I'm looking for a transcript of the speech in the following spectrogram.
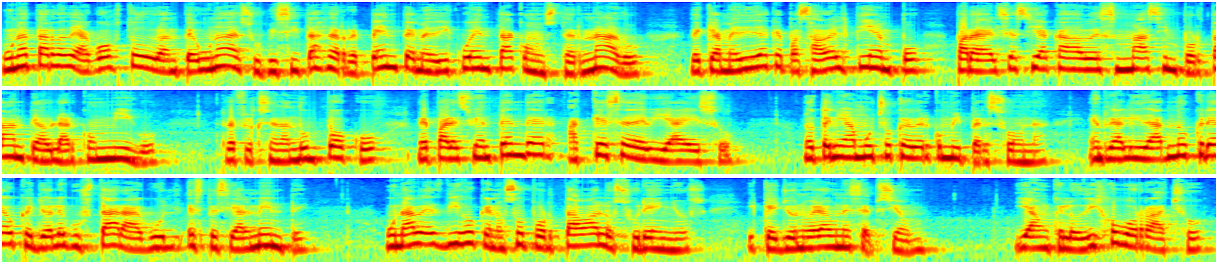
Una tarde de agosto, durante una de sus visitas, de repente me di cuenta, consternado, de que a medida que pasaba el tiempo, para él se hacía cada vez más importante hablar conmigo. Reflexionando un poco, me pareció entender a qué se debía eso. No tenía mucho que ver con mi persona. En realidad no creo que yo le gustara a Gould especialmente. Una vez dijo que no soportaba a los sureños y que yo no era una excepción. Y aunque lo dijo borracho,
